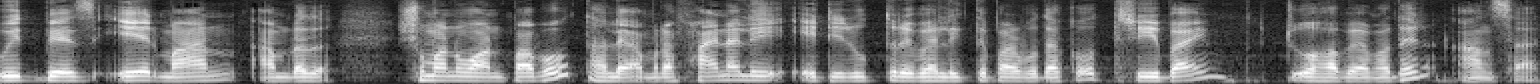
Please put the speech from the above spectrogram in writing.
উইথ বেস এর মান আমরা সমান ওয়ান পাবো, তাহলে আমরা ফাইনালি এটির উত্তর এবার লিখতে পারব, দেখো থ্রি বাই টু হবে আমাদের আনসার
